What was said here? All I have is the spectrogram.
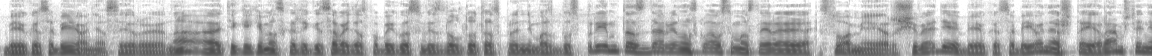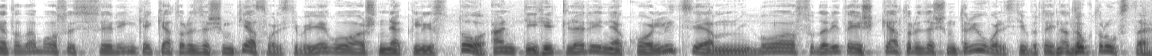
be jokios abejonės. Ir, na, tikėkime, kad iki savaitės pabaigos vis dėlto tas sprendimas bus priimtas. Dar vienas klausimas, tai yra Suomija ir Švedija, be jokios abejonės. Štai Ramštinė tada buvo susirinkę 40 valstybių. Jeigu aš neklystu, antihitlerinė koalicija buvo sudaryta iš 43 valstybių, tai nedaug trūksta.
